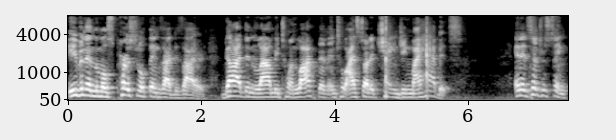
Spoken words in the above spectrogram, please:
Even in the most personal things I desired, God didn't allow me to unlock them until I started changing my habits. And it's interesting.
